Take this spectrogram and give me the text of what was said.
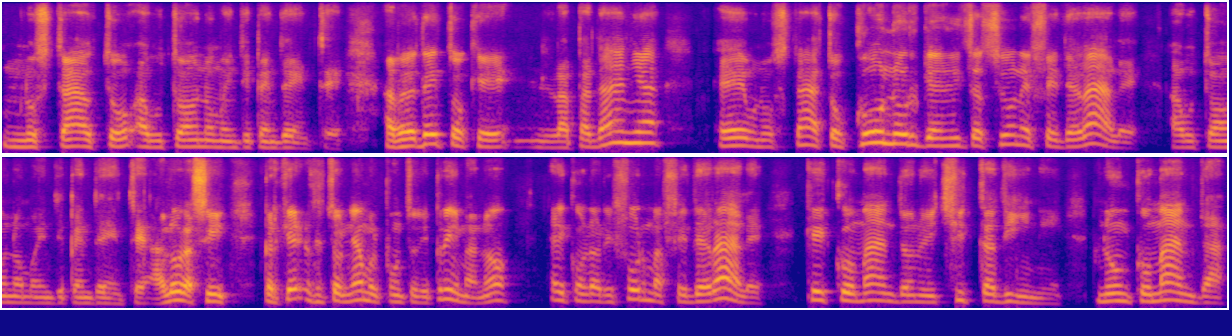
uno Stato autonomo indipendente. Aveva detto che la Padania è uno Stato con organizzazione federale autonomo indipendente. Allora sì, perché ritorniamo al punto di prima, no? È con la riforma federale che comandano i cittadini, non, comanda,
